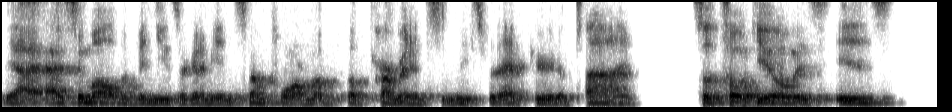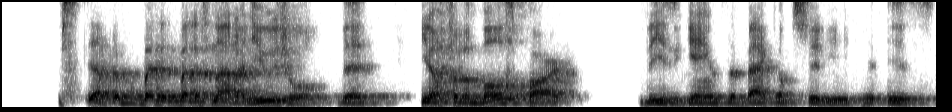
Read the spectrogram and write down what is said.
Yeah, I assume all the venues are going to be in some form of, of permanence, at least for that period of time. So Tokyo is is, but but it's not unusual that you know for the most part these games the backup city is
